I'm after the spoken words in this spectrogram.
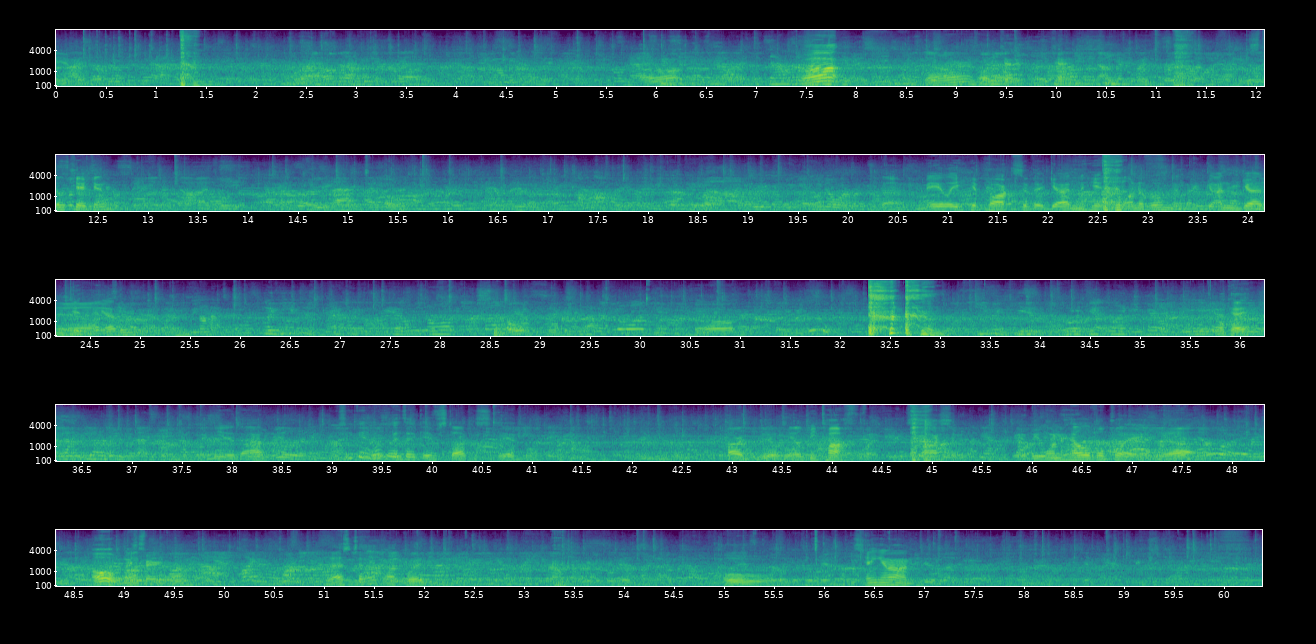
oh. Oh. Okay, okay. Still kicking. The melee hitbox of the gun hitting one of them, and the gun gun hitting the other. Oh, Okay. they needed that. If you can really take Ave stock, it's good. Hard to do. It'll be tough, but it's possible. It'll be one hell of a play. Yeah. Oh, nice parry. Last tap? Not quite. Oh. He's hanging on.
